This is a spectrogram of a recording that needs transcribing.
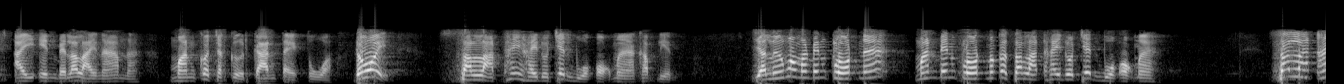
HIN ไปละลายน้ำนะ มันก็จะเกิดการแตกตัว โดย สลัดให้ไฮโดรเจนบวกออกมาครับเรียน อย่าลืมว่ามันเป็นกรดนะ มันเป็นกรดมันก็สลัดไฮโดรเจนบวกออกมา สลัดไฮ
